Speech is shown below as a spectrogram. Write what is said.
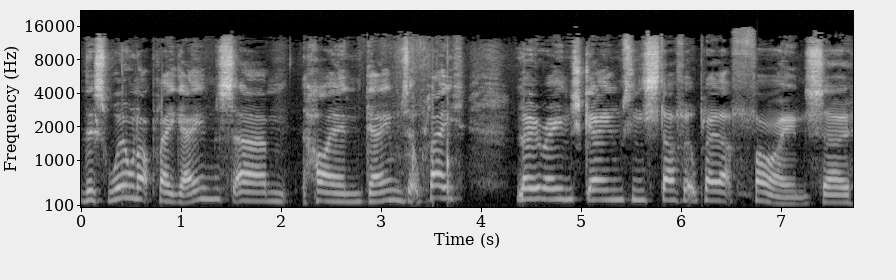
This will not play games, um, high-end games. It'll play low-range games and stuff. It'll play that fine. So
